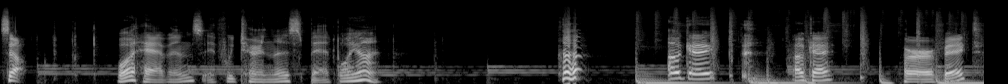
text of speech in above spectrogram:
So, what happens if we turn this bad boy on? okay, okay, perfect.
